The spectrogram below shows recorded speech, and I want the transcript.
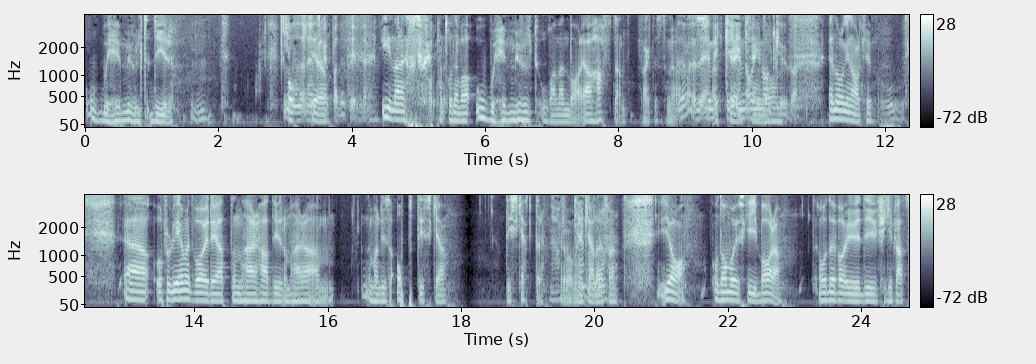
ohemult dyr. Mm. Innan Och, den ja. skeppade till. eh, Innan den skeppade. Och den var ohemult oanvändbar. Jag har haft den faktiskt. Som jag, Ja, det var det. Det en, riktig- en originalkub alltså. En originalkub. Oh. Eh, och problemet var ju det att den här hade ju de här, um, de hade ju så optiska disketter. Ja, eller vad man kallar det för. Ja, och de var ju skrivbara. Och det var ju, det fick ju plats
